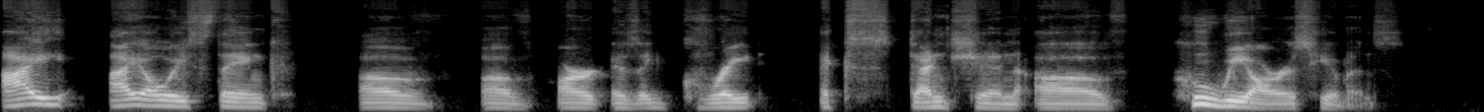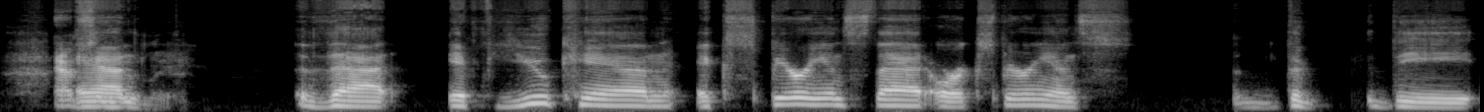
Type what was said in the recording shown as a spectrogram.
i i always think of of art as a great extension of who we are as humans Absolutely. that if you can experience that or experience the the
